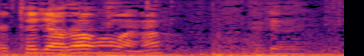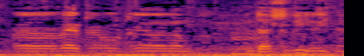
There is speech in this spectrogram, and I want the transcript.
ਇੱਥੇ ਜ਼ਿਆਦਾ ਉਹ ਹੈ। ਨਾ ਵੈਕਟਰ ਵੂਟਰੀਆਂ ਦਾ ਕੰਮ। ਇੰਡਸਟਰੀ ਏਰੀਆ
